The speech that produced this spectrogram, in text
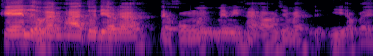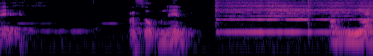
เคเหลือแวมพร์ตัวเดียวนะ แต่คงไม่ไม่มีใครเอาใช่ไหมเดี๋ยวพี่เอาไปผสมเล่นเอามีวะ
